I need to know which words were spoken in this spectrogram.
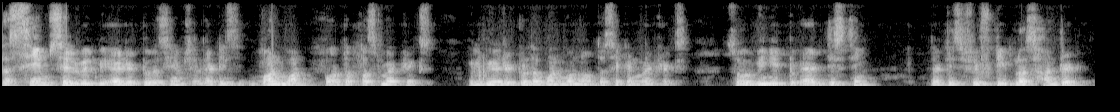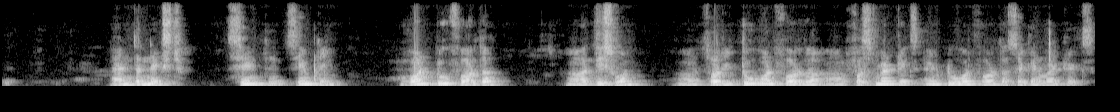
the same cell will be added to the same cell. That is 1 1 for the first matrix will be added to the 1 1 of the second matrix. So we need to add this thing that is 50 plus 100 and the next same thing same thing 1 2 for the uh, this one uh, sorry 2 1 for the uh, first matrix and 2 1 for the second matrix.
